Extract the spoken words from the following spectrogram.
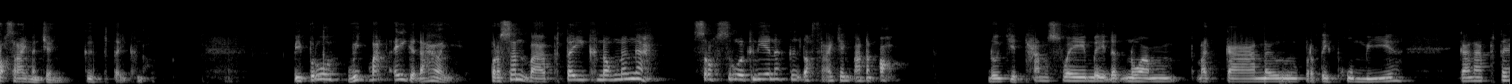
ដោះស្រាយមិនចេញគឺផ្ទៃក្នុង ពីព្រោះវិបត្តិអីក៏ដោយប្រសិនបើផ្ទៃក្នុងហ្នឹងណាស្រស់ស្រួលគ្នាណាគឺដោះស្រាយចេញបានទាំងអស់ ដូចជាឋានស្វេមេដឹកនាំផ្ដាច់ការនៅ ប្រទេសភូមាកាលណាផ្ទៃ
